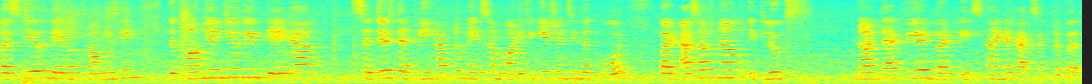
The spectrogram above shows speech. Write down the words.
but still they were promising. The counterintuitive data suggests that we have to make some modifications in the code, but as of now, it looks not that weird, but it's kind of acceptable.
